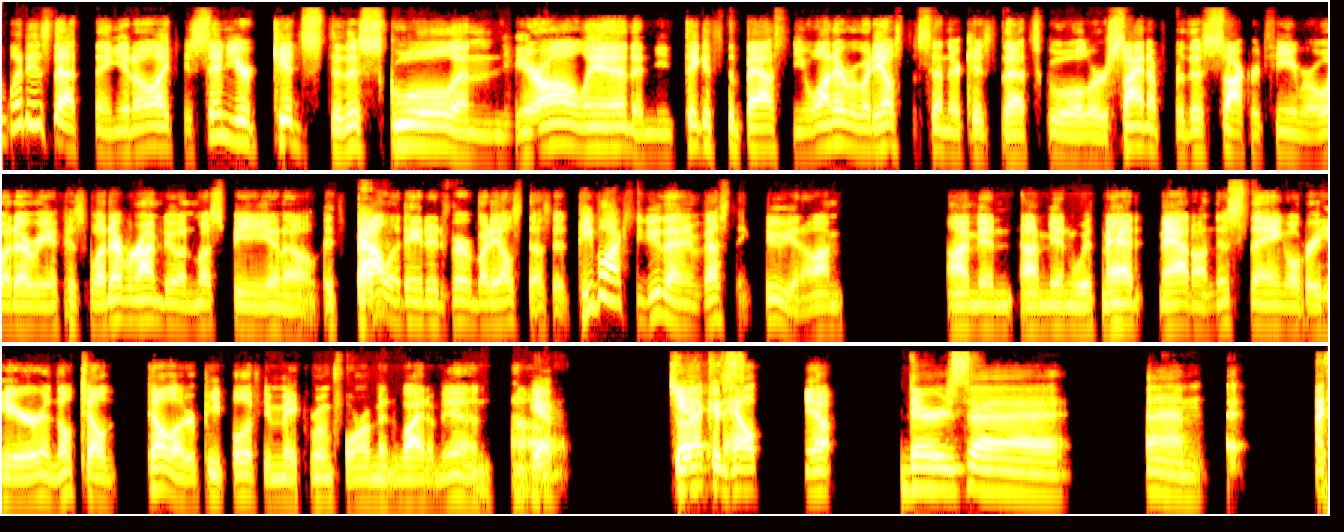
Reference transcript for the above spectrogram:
what is that thing? You know, like you send your kids to this school and you're all in and you think it's the best and you want everybody else to send their kids to that school or sign up for this soccer team or whatever, because whatever I'm doing must be, you know, it's validated if everybody else does it. People actually do that in investing too. You know, I'm I'm in I'm in with Matt Matt on this thing over here, and they'll tell tell other people if you make room for them, invite them in. Um, yep. So yeah, that can help. Yep. There's uh, um, a,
